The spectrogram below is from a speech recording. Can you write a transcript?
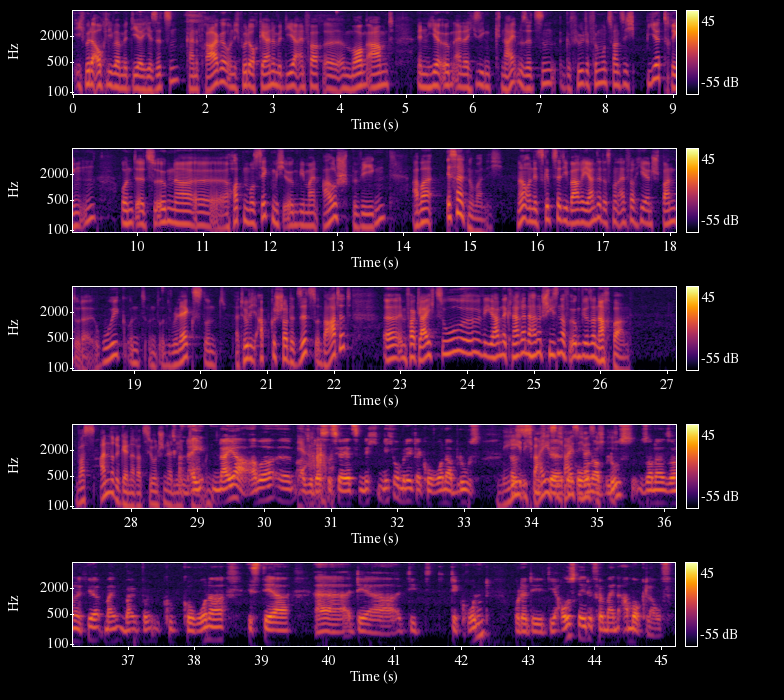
ich würde auch lieber mit dir hier sitzen, keine Frage. Und ich würde auch gerne mit dir einfach äh, morgen Abend in hier irgendeiner hiesigen Kneipen sitzen, gefühlte 25 Bier trinken und äh, zu irgendeiner äh, hotten Musik mich irgendwie meinen Arsch bewegen. Aber ist halt nun mal nicht. Ne? Und jetzt gibt es ja die Variante, dass man einfach hier entspannt oder ruhig und, und, und relaxed und natürlich abgeschottet sitzt und wartet. Äh, Im Vergleich zu, äh, wir haben eine Knarre in der Hand und schießen auf irgendwie unsere Nachbarn. Was andere Generationen schon erlebt Na, haben. Naja, aber ähm, also Ja. das ist ja jetzt nicht, nicht unbedingt der Corona Blues. nee, ich weiß, der, ich weiß, der ich weiß. Corona Ich, ich, Blues, sondern, sondern hier mein, mein, Co- Corona ist der, äh, der, die, der Grund oder die, die Ausrede für meinen Amoklauf.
